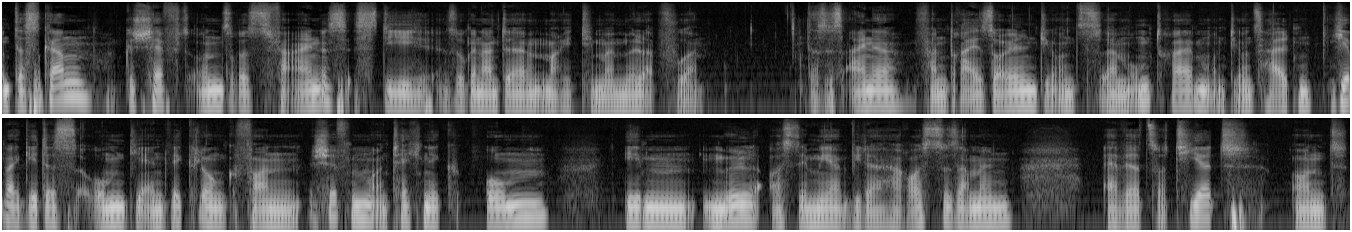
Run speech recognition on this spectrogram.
Und das Kerngeschäft unseres Vereines ist die sogenannte maritime Müllabfuhr. Das ist eine von drei Säulen, die uns ähm, umtreiben und die uns halten. Hierbei geht es um die Entwicklung von Schiffen und Technik, um eben Müll aus dem Meer wieder herauszusammeln. Er wird sortiert und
